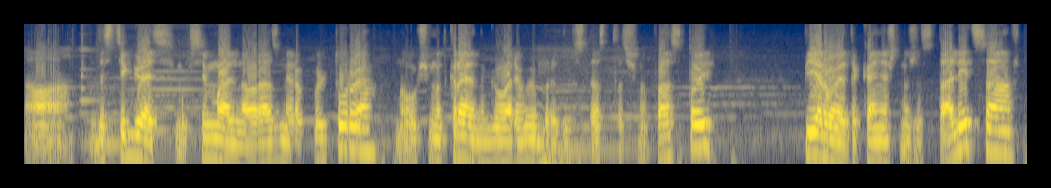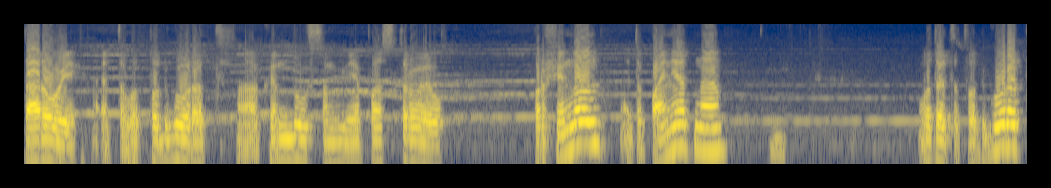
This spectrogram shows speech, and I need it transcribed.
а, достигать максимального размера культуры. Ну, в общем, откровенно говоря, выбор здесь достаточно простой. Первый это, конечно же, столица. Второй это вот тот город а, Кендусом, где я построил Парфенон, это понятно. Вот этот вот город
